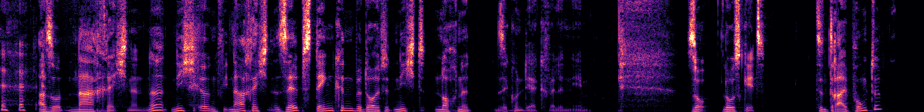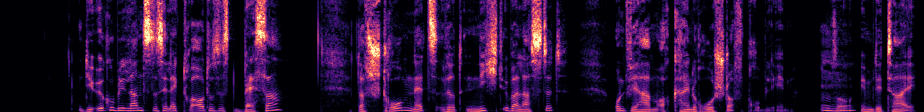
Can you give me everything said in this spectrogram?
Also nachrechnen, ne? Nicht irgendwie nachrechnen. Selbstdenken bedeutet nicht noch eine Sekundärquelle nehmen. So, los geht's. Das sind drei Punkte. Die Ökobilanz des Elektroautos ist besser. Das Stromnetz wird nicht überlastet und wir haben auch kein Rohstoffproblem. Mhm. So im Detail.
